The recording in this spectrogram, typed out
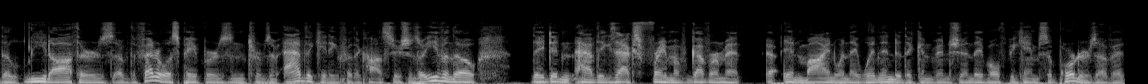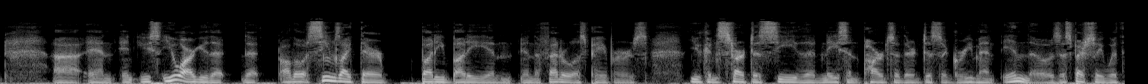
the lead authors of the Federalist Papers in terms of advocating for the Constitution. So even though they didn't have the exact frame of government uh, in mind when they went into the convention. They both became supporters of it, uh, and and you you argue that that although it seems like they're buddy buddy in, in the Federalist Papers, you can start to see the nascent parts of their disagreement in those, especially with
